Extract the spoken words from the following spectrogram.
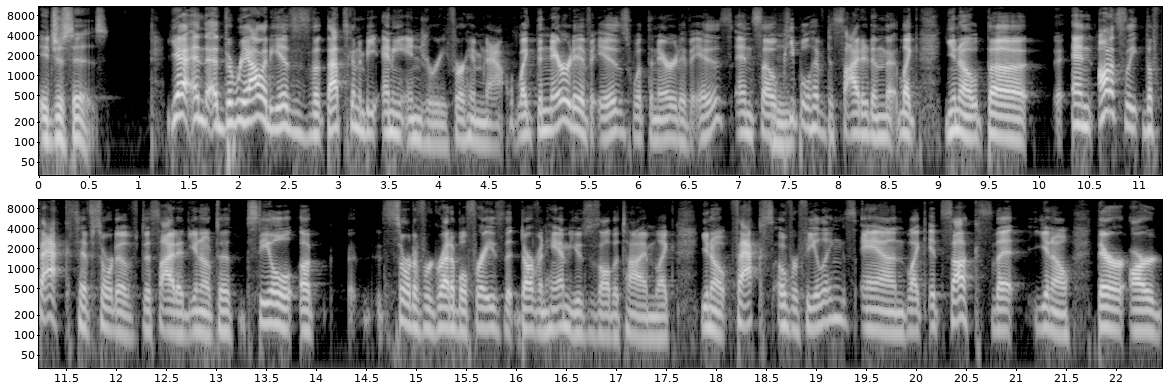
it just is. Yeah, and the reality is, is that that's going to be any injury for him now. Like the narrative is what the narrative is, and so Mhm. people have decided in that, like you know, the and honestly, the facts have sort of decided, you know, to steal a sort of regrettable phrase that Darvin Ham uses all the time, like you know, facts over feelings, and like it sucks that you know there are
